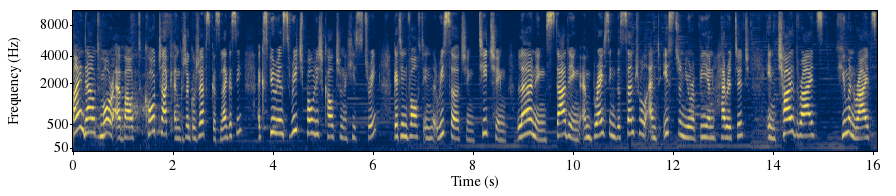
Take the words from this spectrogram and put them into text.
Find out more about Korczak and Grzegorzewska's legacy, experience rich Polish culture and history, get involved in researching, teaching, learning, studying, embracing the Central and Eastern European heritage in child rights, human rights,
